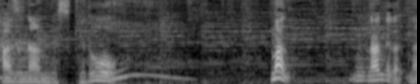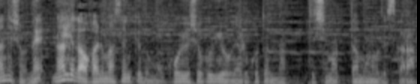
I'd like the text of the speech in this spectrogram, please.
はずなんですけど、えまあなんでかなんでしょうね。なんでかわかりませんけどもこういう職業をやることになってしまったものですから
